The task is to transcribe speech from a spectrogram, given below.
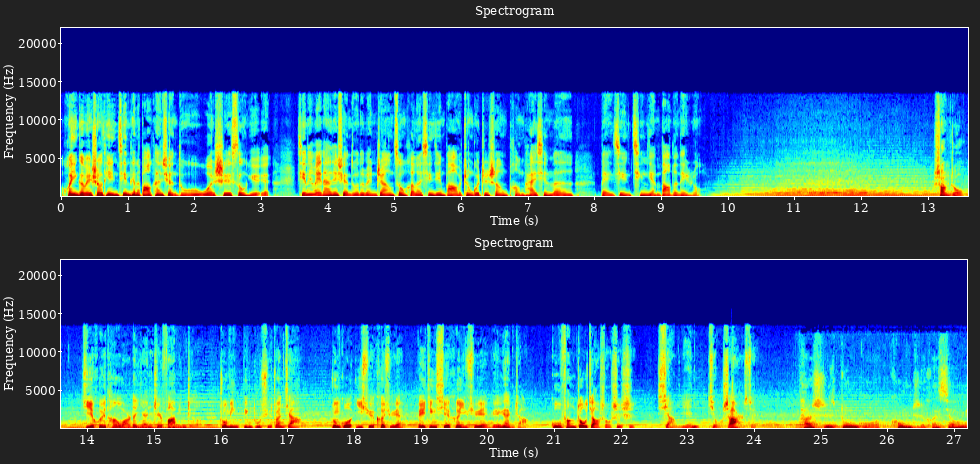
欢迎各位收听今天的报刊选读，我是宋宇。今天为大家选读的文章综合了《新京报》《中国之声》《澎湃新闻》《北京青年报》的内容。上周，脊灰糖丸的研制发明者、著名病毒学专家、中国医学科学院北京协和医学院原院长顾方舟教授逝世，享年九十二岁。他是中国控制和消灭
